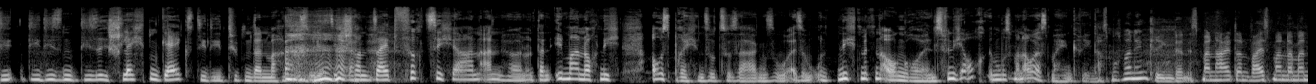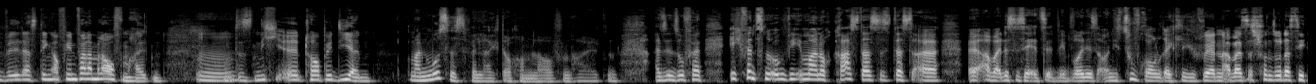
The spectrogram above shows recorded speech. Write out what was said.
die, die diesen, diese schlechten Gags, die die Typen dann machen, die sich schon seit 40 Jahren anhören und dann immer noch nicht ausbrechen sozusagen so. Also, und nicht mit den Augen rollen. Das finde ich auch, muss man auch erstmal hinkriegen. Das muss man hinkriegen. Dann ist man halt, dann weiß man, man will das Ding auf jeden Fall am Laufen halten. Mhm. Und das nicht äh, torpedieren. Man muss es vielleicht auch am Laufen halten. Also insofern, ich finde es nur irgendwie immer noch krass, dass es das, äh, äh, aber das ist ja jetzt, wir wollen jetzt auch nicht zu frauenrechtlich werden, aber es ist schon so, dass die,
